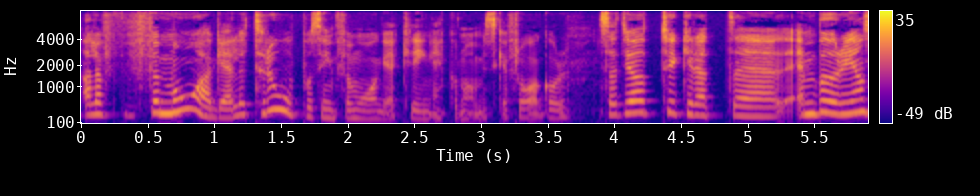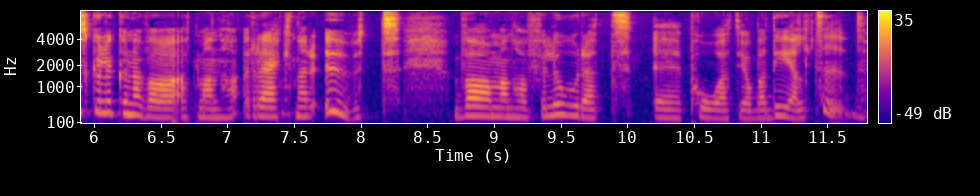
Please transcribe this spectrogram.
alla förmåga eller tro på sin förmåga kring ekonomiska frågor. Så att jag tycker att eh, en början skulle kunna vara att man räknar ut vad man har förlorat eh, på att jobba deltid.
